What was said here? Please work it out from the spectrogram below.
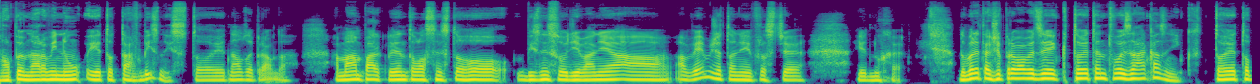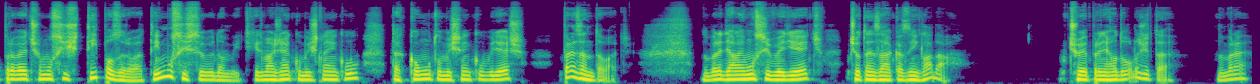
ale poviem na rovinu, je to tough business, to je naozaj pravda. A mám pár klientov vlastne z toho biznisu odievania a, a viem, že to nie je proste jednoduché. Dobre, takže prvá vec je, kto je ten tvoj zákazník. To je to prvé, čo musíš ty pozorovať. Ty musíš si uvedomiť, keď máš nejakú myšlienku, tak komu tú myšlienku budeš prezentovať. Dobre, ďalej musíš vedieť, čo ten zákazník hľadá. Čo je pre neho dôležité. Dobre?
